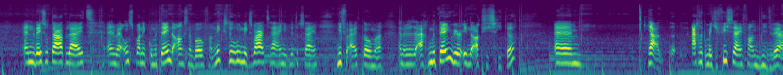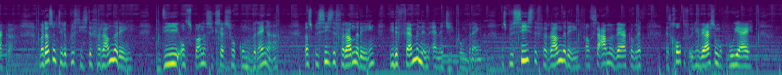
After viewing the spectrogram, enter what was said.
en resultaat leidt. En bij ontspanning komt meteen de angst naar boven van niks doen, niks waard zijn, niet nuttig zijn, niet vooruitkomen. En dan is eigenlijk meteen weer in de actie schieten. En ja, eigenlijk een beetje vies zijn van niet werken. Maar dat is natuurlijk precies de verandering die ontspannen succesvol kon brengen. Dat is precies de verandering die de feminine energy kon brengen. Dat is precies de verandering van samenwerken met het God of universum of hoe jij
